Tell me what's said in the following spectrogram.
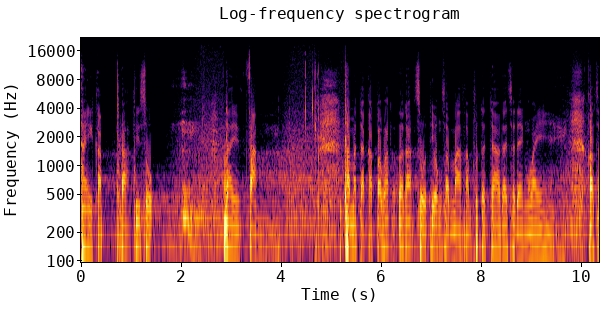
ให้กับพระพิสุได้ฟังธรรมจักรกับปวัตนสูตรที่องค์สัมมาสัมพุทธเจ้าได้แสดงไว้ ก็แส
